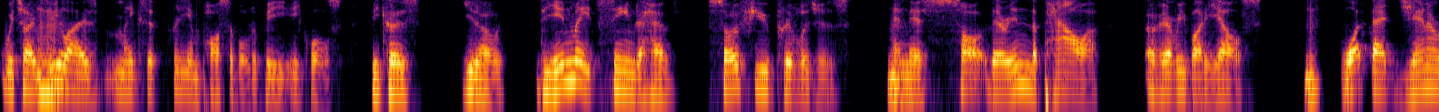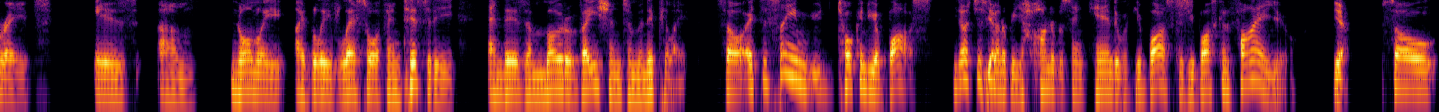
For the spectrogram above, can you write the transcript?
which i Mhm. realize makes it pretty impossible to be equals because you know the inmates seem to have so few privileges Mm. and they're so they're in the power of everybody else Mm. what that generates is um, normally i believe less authenticity and there's a motivation to manipulate so it's the same talking to your boss you're not just Yeah. going to be 100% candid with your boss because your boss can fire you Yeah. so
